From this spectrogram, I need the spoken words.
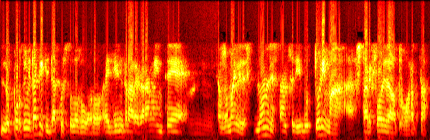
l'opportunità che ti dà questo lavoro è di entrare veramente, casomai non nelle stanze dei bottoni, ma stare fuori dalla porta.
